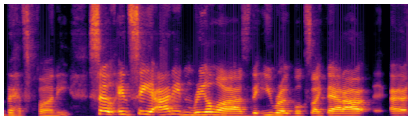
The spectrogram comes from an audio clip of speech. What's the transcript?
That's funny. So, and see, I didn't realize that you wrote books like that. I, I,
